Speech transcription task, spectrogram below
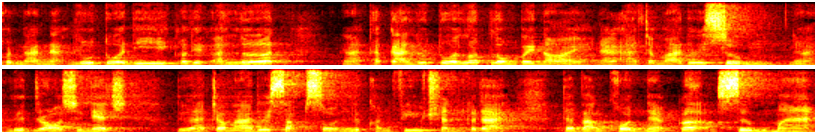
คนนั้นนะรู้ตัวดีเขาเรียก alert นะถ้าการรู้ตัวลดลงไปหน่อยนะอาจจะมาด้วยซึมนะหรือ drowsiness หรืออาจจะมาด้วยสับสนหรือ confusion ก็ได้ แต่บางคนเนี่ยก็ซึมมาก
